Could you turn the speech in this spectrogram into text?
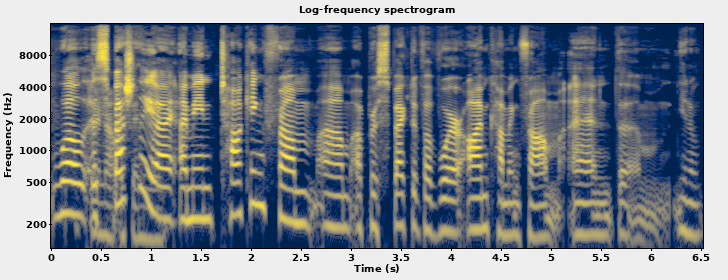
Well, they're not with especially. I, I mean, talking from um, a perspective of where I'm coming from and, um, you know,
